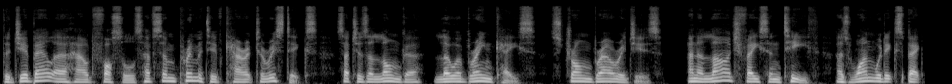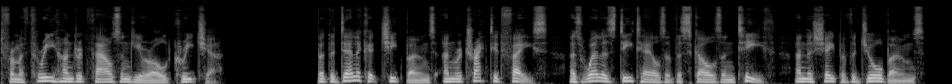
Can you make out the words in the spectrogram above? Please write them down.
The Jebel Irhoud fossils have some primitive characteristics, such as a longer, lower brain case, strong brow ridges, and a large face and teeth, as one would expect from a 300,000 year old creature. But the delicate cheekbones and retracted face, as well as details of the skulls and teeth, and the shape of the jawbones,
